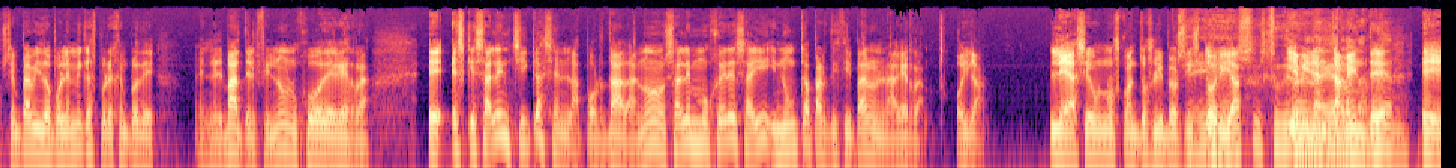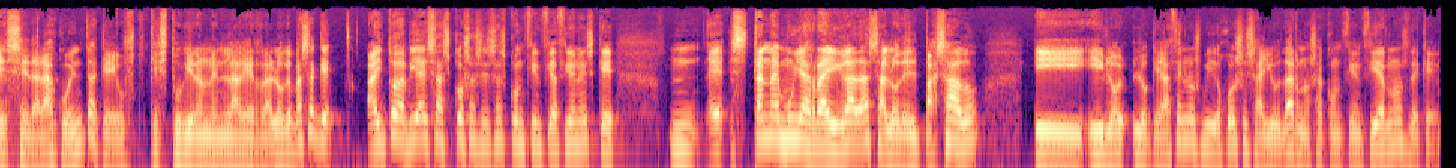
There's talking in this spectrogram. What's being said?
siempre ha habido polémicas, por ejemplo, de en el Battlefield, ¿no? Un juego de guerra. Eh, es que salen chicas en la portada, ¿no? Salen mujeres ahí y nunca participaron en la guerra. Oiga, léase unos cuantos libros de historia es- y evidentemente eh, se dará cuenta que, que estuvieron en la guerra. Lo que pasa que hay todavía esas cosas, esas concienciaciones que mm, están muy arraigadas a lo del pasado y, y lo, lo que hacen los videojuegos es ayudarnos a concienciarnos de que,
